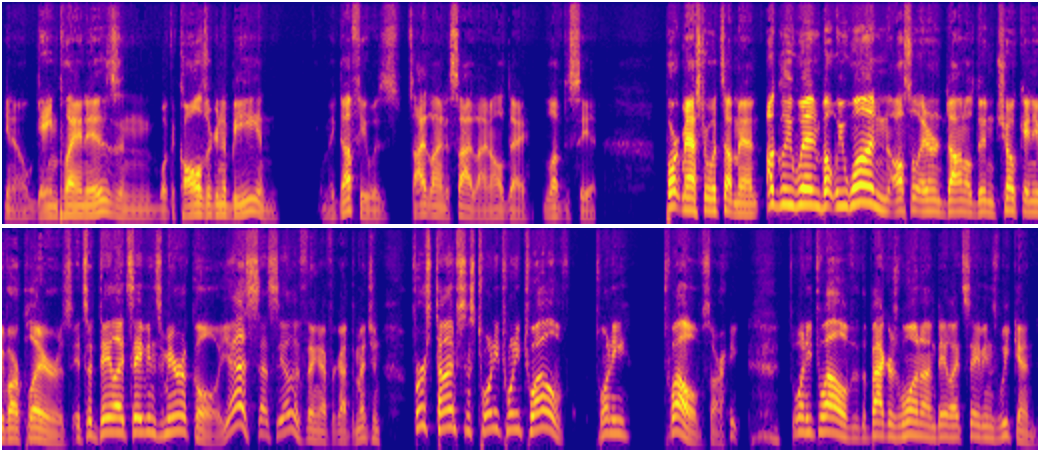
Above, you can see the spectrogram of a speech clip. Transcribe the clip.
you know, game plan is and what the calls are going to be. And McDuffie was sideline to sideline all day. Love to see it. Porkmaster, what's up, man? Ugly win, but we won. Also, Aaron Donald didn't choke any of our players. It's a daylight savings miracle. Yes, that's the other thing I forgot to mention. First time since 2012, 2012, sorry, 2012 that the Packers won on daylight savings weekend.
